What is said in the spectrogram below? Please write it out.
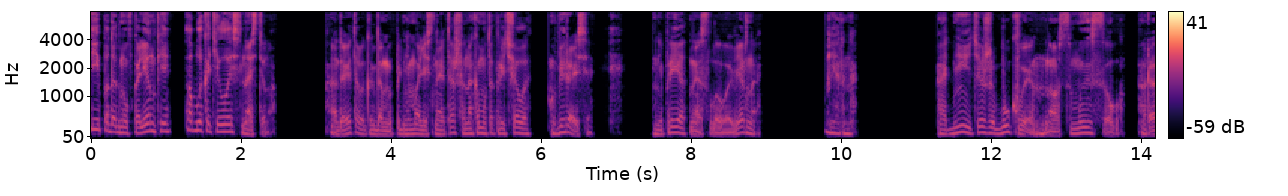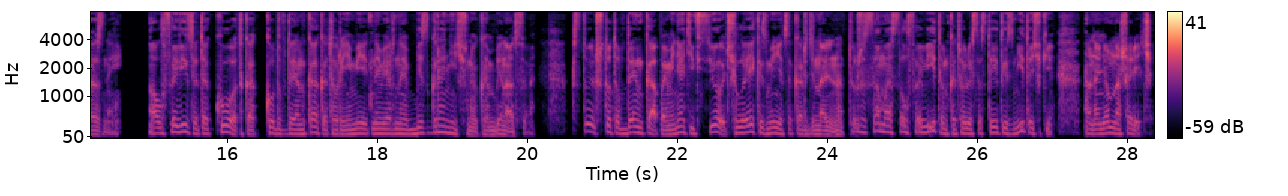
и, подогнув коленки, облокотилась на стену. А до этого, когда мы поднимались на этаж, она кому-то кричала «Убирайся». Неприятное слово, верно? Верно. Одни и те же буквы, но смысл разный. Алфавит – это код, как код в ДНК, который имеет, наверное, безграничную комбинацию. Стоит что-то в ДНК поменять, и все, человек изменится кардинально. То же самое с алфавитом, который состоит из ниточки, а на нем наша речь.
